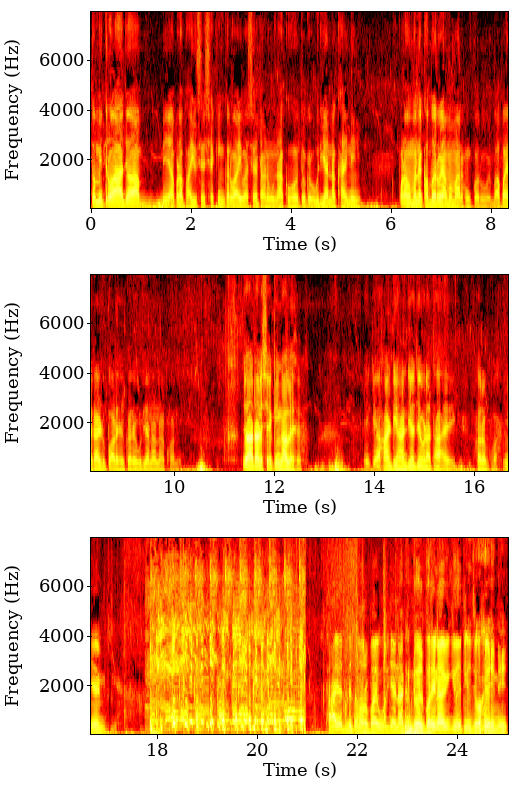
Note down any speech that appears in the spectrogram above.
તો મિત્રો આ જો આ બે આપણા ભાઈઓ છે શેકિંગ કરવા આવ્યા છે અટાણે. હું નાખું હોય તો કે ઉરિયા નખાય નહીં. પણ મને ખબર હોય આમાં મારે શું કરવું હોય. બાપાએ રાયડું પાડે છે ઘરે, ઉરિયા ના નાખવાનું. જો અટાણે શેકિંગ હાલે છે. એ કે હાંડિયા હાંડિયા જેવડા થાય એ એમ કે. થાય જ ને તમારો ભાઈ, ઉરિયા નાખી ડોલ ભરીને આવી ગયો, એટલી જોઈ નહીં.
